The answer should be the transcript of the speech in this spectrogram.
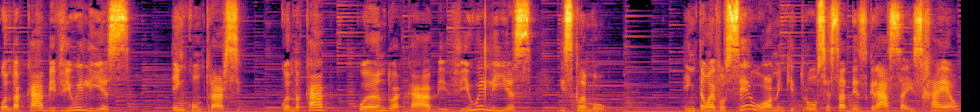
Quando Acabe viu Elias encontrar-se, quando Acabe, quando Acabe viu Elias, exclamou: Então é você o homem que trouxe essa desgraça a Israel?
